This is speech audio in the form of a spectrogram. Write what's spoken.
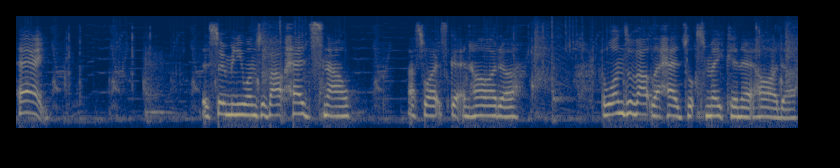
Hey! There's so many ones without heads now. That's why it's getting harder. The ones without the heads what's making it harder.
